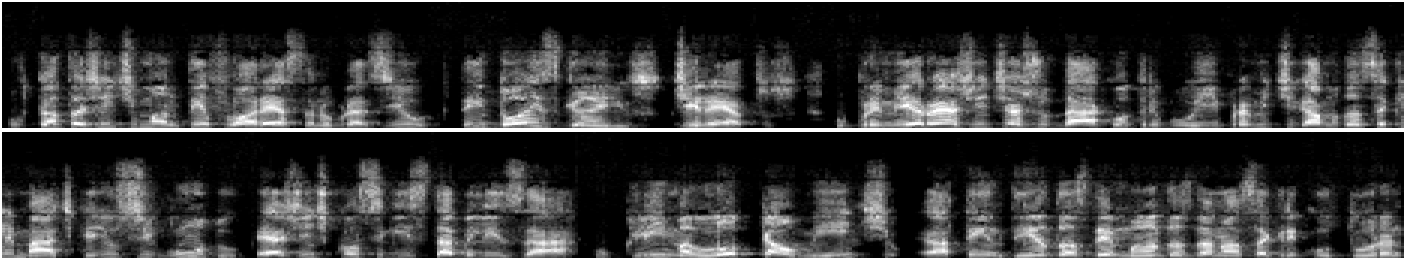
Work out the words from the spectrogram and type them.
Portanto, a gente manter floresta no Brasil tem dois ganhos diretos. O primeiro é a gente ajudar a contribuir para mitigar a mudança climática. E o segundo é a gente conseguir estabilizar o clima localmente, atendendo às demandas da nossa agricultura.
